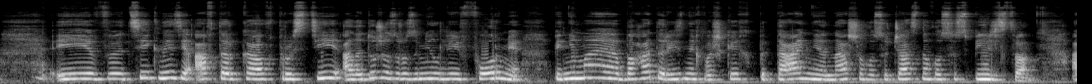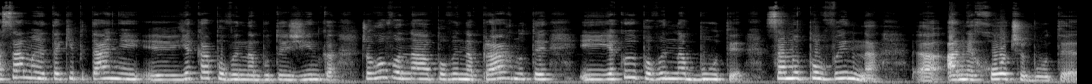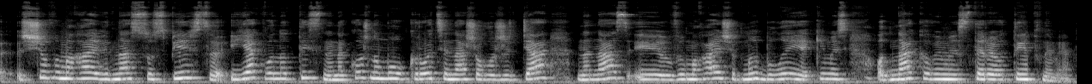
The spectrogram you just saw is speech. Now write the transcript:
І в цій книзі авторка в простій, але дуже зрозумілій формі піднімає багато різних важких питань нашого сучасного суспільства. А саме такі питання, е, яка повинна бути жінка, чого вона повинна прагнути і якою повинна бути. Саме повинна а не хоче бути, що вимагає від нас суспільство, і як воно тисне на кожному кроці нашого життя на нас і вимагає, щоб ми були якимись однаковими стереотипними.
